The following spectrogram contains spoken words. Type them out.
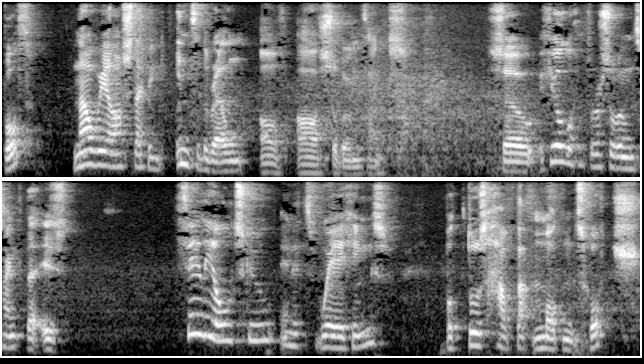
But now we are stepping into the realm of our sub-ohm tanks. So if you're looking for a sub-ohm tank that is fairly old school in its workings, but does have that modern touch,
